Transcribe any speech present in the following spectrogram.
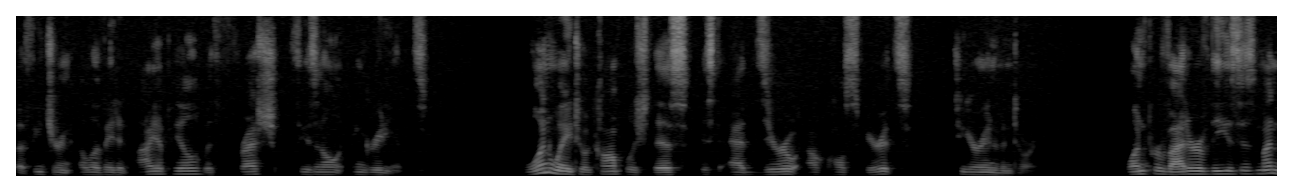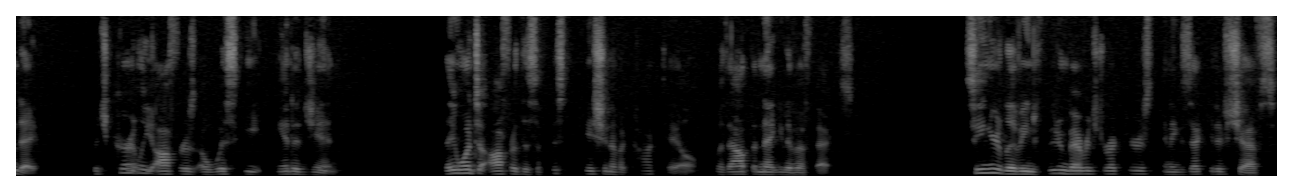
but feature an elevated eye appeal with fresh seasonal ingredients. One way to accomplish this is to add zero alcohol spirits to your inventory. One provider of these is Monday, which currently offers a whiskey and a gin. They want to offer the sophistication of a cocktail without the negative effects. Senior living food and beverage directors and executive chefs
